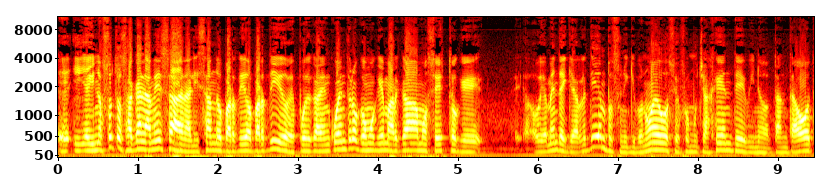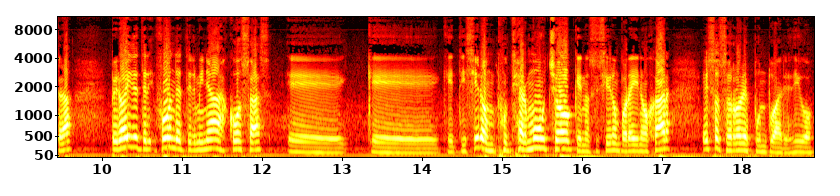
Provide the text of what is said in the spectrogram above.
eh, y, nosotros acá en la mesa analizando partido a partido después de cada encuentro, como que marcábamos esto que eh, obviamente hay que darle tiempo, es un equipo nuevo, se fue mucha gente, vino tanta otra, pero hay fueron determinadas cosas eh, que, te hicieron putear mucho, que nos hicieron por ahí enojar, esos errores puntuales, digo,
